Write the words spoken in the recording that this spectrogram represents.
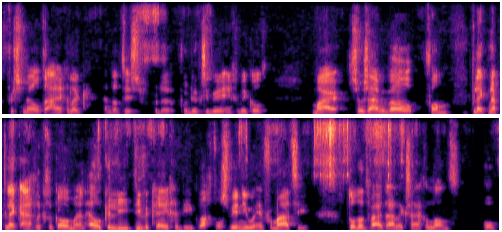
versmelten eigenlijk. En dat is voor de productie weer ingewikkeld. Maar zo zijn we wel van plek naar plek eigenlijk gekomen. En elke lead die we kregen, die bracht ons weer nieuwe informatie. Totdat we uiteindelijk zijn geland op,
